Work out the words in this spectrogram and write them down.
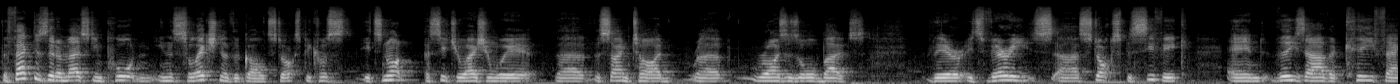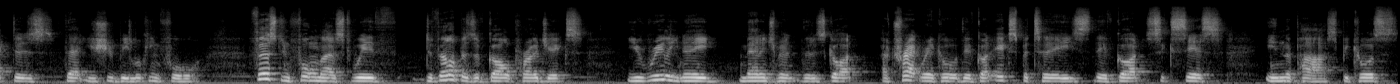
The factors that are most important in the selection of the gold stocks, because it's not a situation where uh, the same tide uh, rises all boats. There, it's very uh, stock specific, and these are the key factors that you should be looking for. First and foremost, with developers of gold projects, you really need management that has got a track record, they've got expertise, they've got success in the past because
